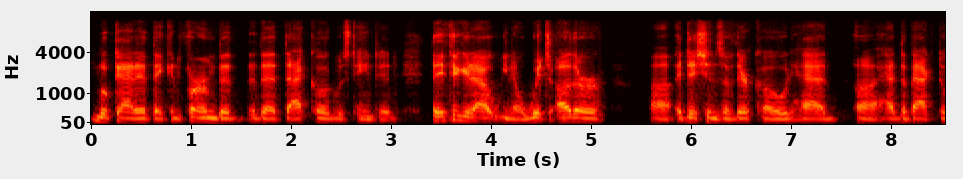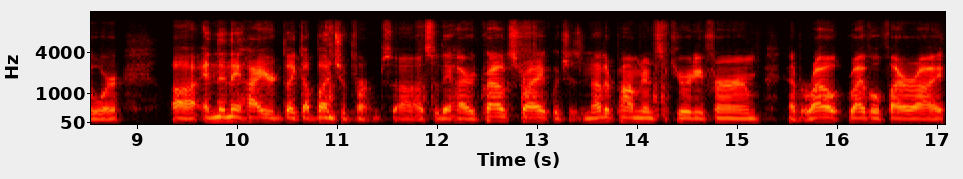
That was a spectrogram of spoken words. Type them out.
looked at it. They confirmed that that that code was tainted. They figured out, you know, which other uh, editions of their code had uh, had the back door, uh, and then they hired like a bunch of firms. Uh, so they hired CrowdStrike, which is another prominent security firm, kind of a rival FireEye.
